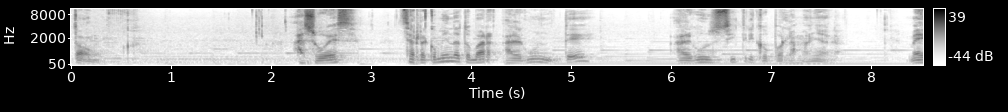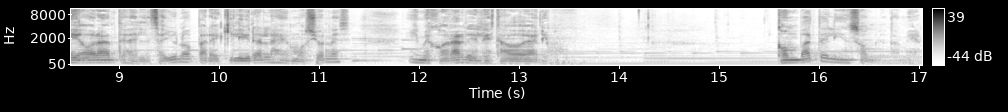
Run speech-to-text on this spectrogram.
Tong. A su vez, se recomienda tomar algún té, algún cítrico por las mañanas, media hora antes del desayuno para equilibrar las emociones y mejorar el estado de ánimo. Combate el insomnio también.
